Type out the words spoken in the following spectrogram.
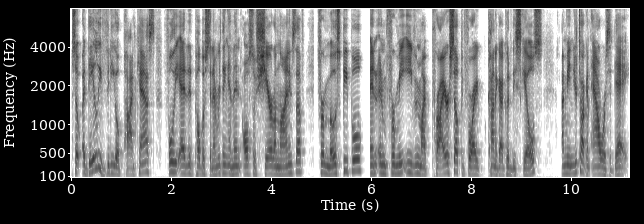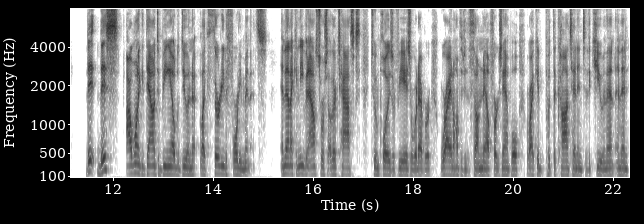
So a daily video podcast, fully edited, published, and everything, and then also shared online and stuff. For most people, and, and for me, even my prior self, before I kind of got good at these skills, I mean, you're talking hours a day. This I want to get down to being able to do in like 30 to 40 minutes. And then I can even outsource other tasks to employees or VAs or whatever, where I don't have to do the thumbnail, for example, or I could put the content into the queue and then and then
